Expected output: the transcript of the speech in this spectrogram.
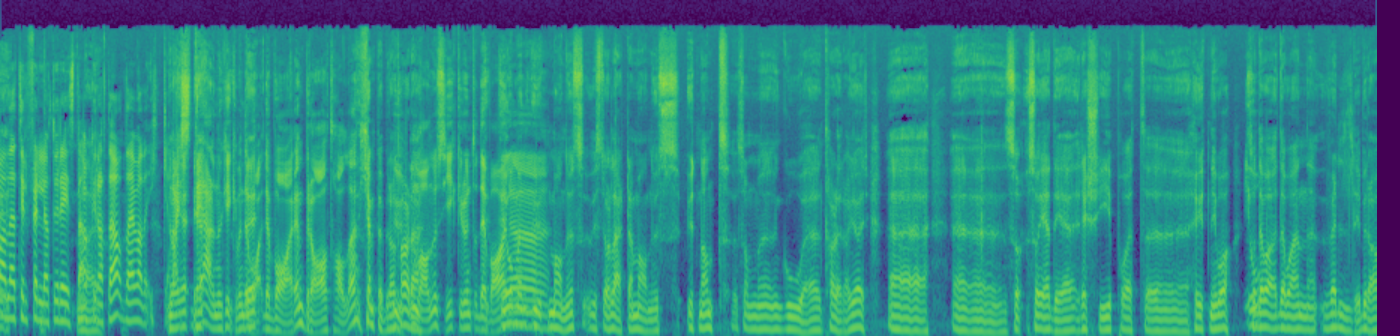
Var det tilfeldig at du reiste deg akkurat da? Og det var det ikke. Nei, det er det nok ikke, men det var, det var en bra tale. Kjempebra tale. Uten manus gikk rundt, og det var Jo, men eh, uten manus, hvis du har lært deg manus utenat, som gode talere gjør, gjøre. Så, så, er det regi på et høyt nivå. Så det var, det var en veldig bra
